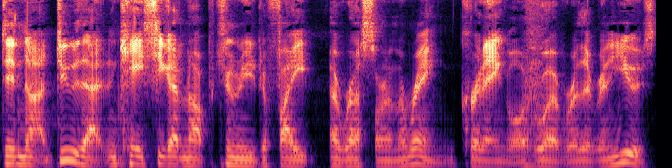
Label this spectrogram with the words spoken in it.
did not do that in case he got an opportunity to fight a wrestler in the ring, Kurt Angle or whoever they're going to use.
